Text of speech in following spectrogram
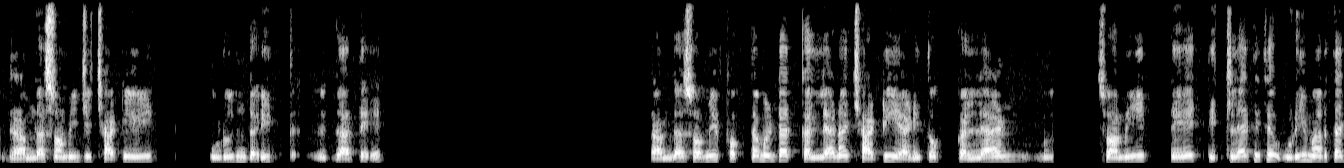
रामदास स्वामींची छाटी उडून दरीत जाते. रामदास स्वामी फक्त म्हणतात कल्याणा छाटी आणि तो कल्याण स्वामी ते तिथल्या तिथे उडी मारतात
